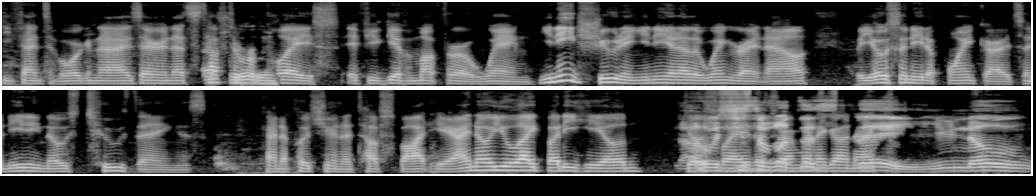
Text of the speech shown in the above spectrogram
defensive organizer, and that's tough Absolutely. to replace if you give him up for a wing. You need shooting, you need another wing right now, but you also need a point guard. So needing those two things kind of puts you in a tough spot here. I know you like Buddy Hield. I was just about to go say, next. you know,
